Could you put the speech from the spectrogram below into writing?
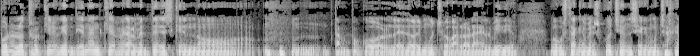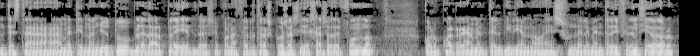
por el otro, quiero que entiendan que realmente es que no. tampoco le doy mucho valor al vídeo. Me gusta que me escuchen. Sé que mucha gente está metiendo en YouTube, le da al play, entonces se pone a hacer otras cosas y deja eso de fondo. Con lo cual, realmente el vídeo no es un elemento diferenciador.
